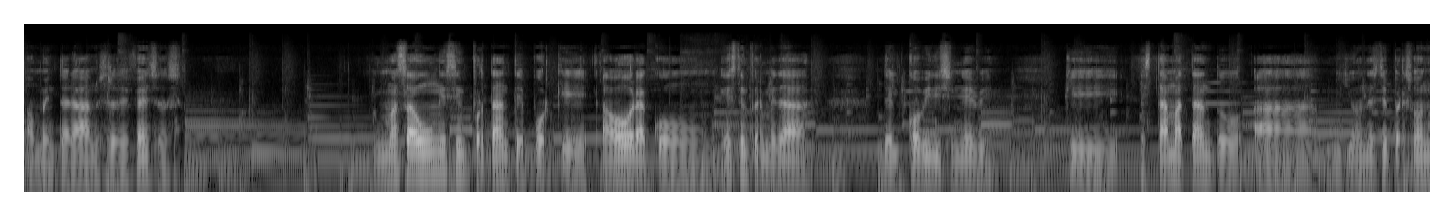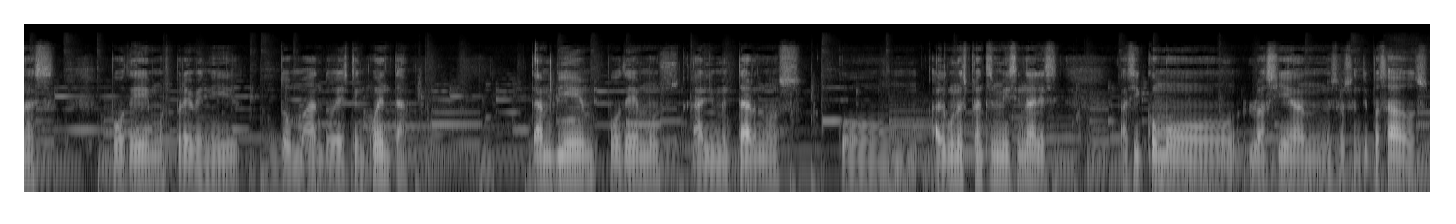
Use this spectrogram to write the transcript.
aumentará nuestras defensas. Y más aún es importante porque ahora con esta enfermedad del COVID-19 que está matando a millones de personas, podemos prevenir tomando esto en cuenta. También podemos alimentarnos con algunas plantas medicinales, así como lo hacían nuestros antepasados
